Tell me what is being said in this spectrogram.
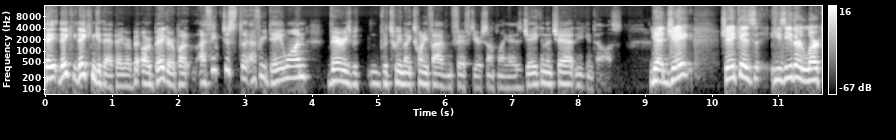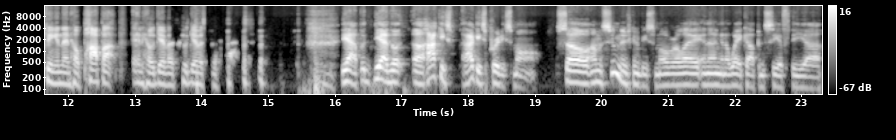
they they can- they can get that big or, or bigger, but I think just the everyday one varies be- between like twenty five and fifty or something like that. Is Jake in the chat? He can tell us. Yeah, Jake. Jake is he's either lurking and then he'll pop up and he'll give us he'll give us. Yeah, but yeah, the uh, hockey's hockey's pretty small. So I'm assuming there's going to be some overlay, and then I'm going to wake up and see if the uh,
